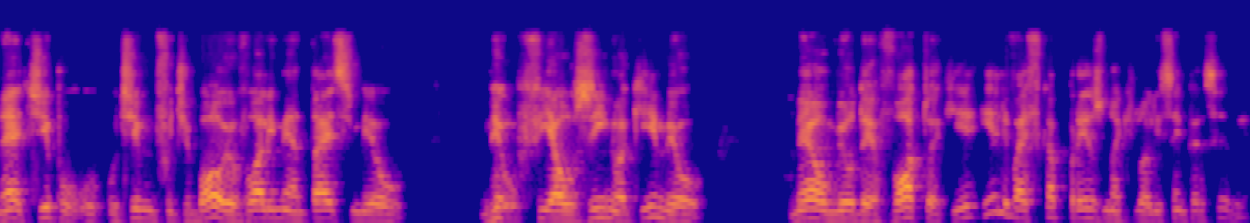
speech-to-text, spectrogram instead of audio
né? tipo o, o time de futebol, eu vou alimentar esse meu, meu fielzinho aqui, meu, né, o meu devoto aqui, e ele vai ficar preso naquilo ali sem perceber.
